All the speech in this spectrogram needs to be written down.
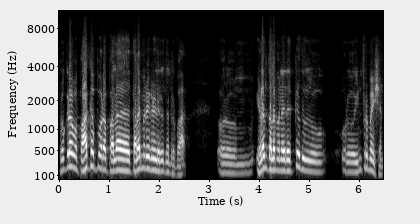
ப்ரோக்ராமை பார்க்க போற பல தலைமுறைகள் இருந்துருப்பா ஒரு இளம் தலைமுறையினருக்கு இது ஒரு- இன்ஃபர்மேஷன்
